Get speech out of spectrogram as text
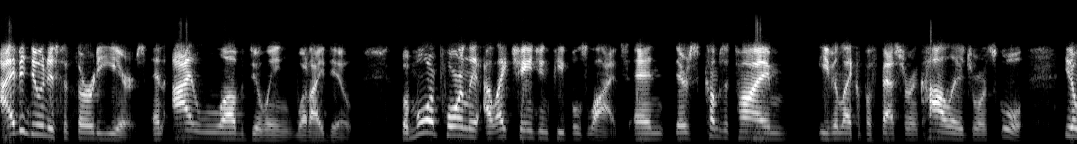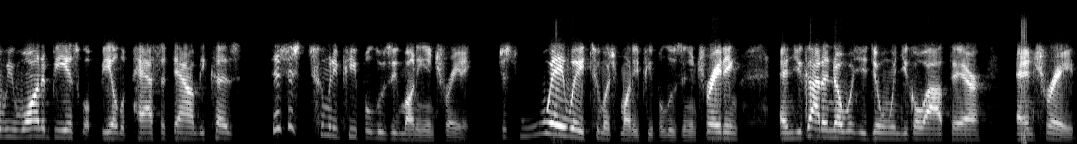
I've been doing this for 30 years, and I love doing what I do. But more importantly, I like changing people's lives. And there's comes a time even like a professor in college or in school, you know, we want to be able, be able to pass it down because there's just too many people losing money in trading. Just way, way too much money people losing in trading. And you got to know what you're doing when you go out there and trade.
